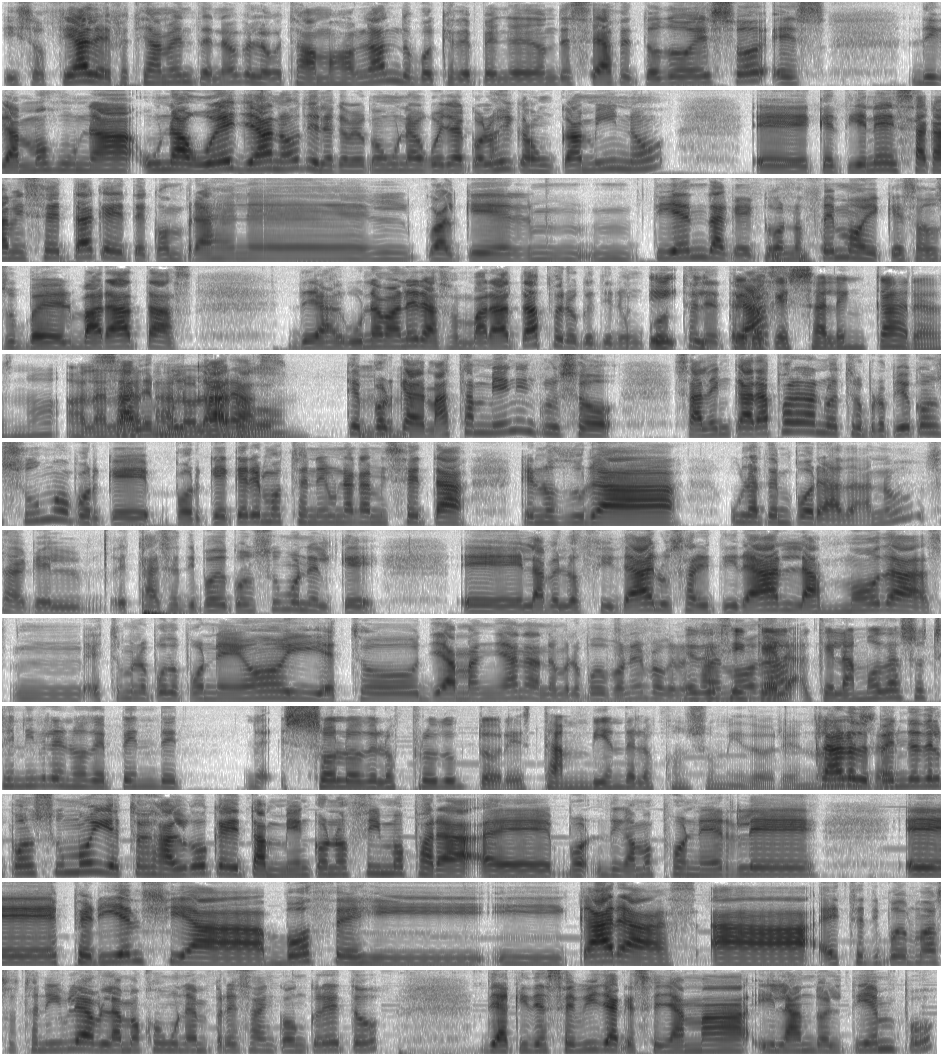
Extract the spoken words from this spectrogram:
y sociales, efectivamente, ¿no? Que es lo que estábamos hablando, pues que depende de dónde se hace todo eso, es, digamos, una, una huella, ¿no? Tiene que ver con una huella ecológica, un camino eh, que tiene esa camiseta que te compras en el, cualquier mm, tienda que conocemos y que son súper baratas de alguna manera son baratas, pero que tiene un coste detrás. Pero que salen caras, ¿no? A, la, a lo largo. Que porque además también incluso salen caras para nuestro propio consumo, porque ¿por qué queremos tener una camiseta que nos dura una temporada, ¿no? O sea, que está ese tipo de consumo en el que eh, la velocidad, el usar y tirar, las modas, mm, esto me lo puedo poner hoy, y esto ya mañana no me lo puedo poner porque no es decir, Que, la, que la moda sostenible no depende solo de los productores, también de los consumidores. ¿no? Claro, depende del consumo y esto es algo que también conocimos para, eh, digamos, ponerle eh, experiencia, voces y, caras a este tipo de moda sostenible, hablamos con una empresa en concreto de aquí de Sevilla que se llama Hilando el Tiempo,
